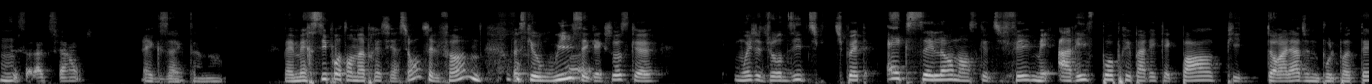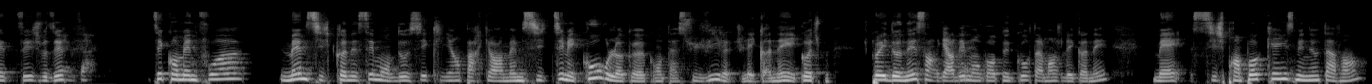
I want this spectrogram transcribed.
Mm. C'est ça la différence. Exactement. Ben, merci pour ton appréciation, c'est le fun. Parce que oui, c'est quelque chose que moi, j'ai toujours dit, tu, peux être excellent dans ce que tu fais, mais arrive pas préparer quelque part, puis tu auras l'air d'une poule pas de tête. Tu sais, je veux dire, tu sais, combien de fois, même si je connaissais mon dossier client par cœur, même si, tu sais, mes cours qu'on t'a suivis, je les connais. Écoute, je peux, je peux les donner sans regarder mon contenu de cours tellement je les connais. Mais si je prends pas 15 minutes avant,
